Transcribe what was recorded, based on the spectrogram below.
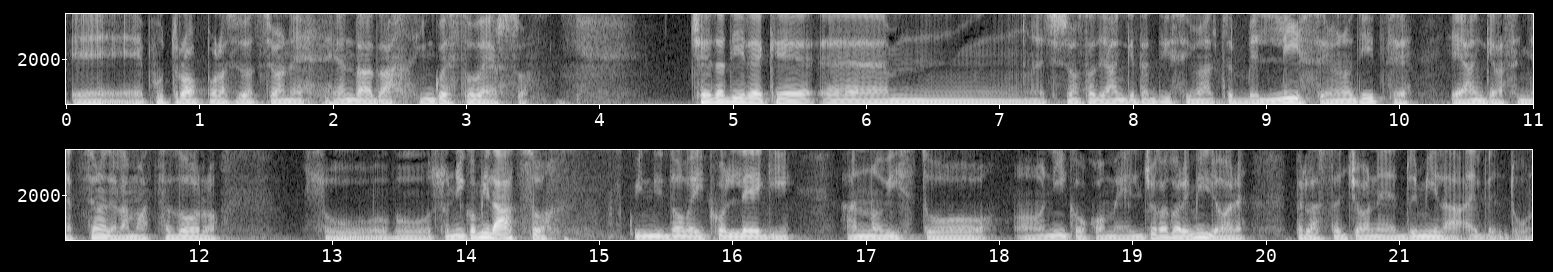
e purtroppo la situazione è andata in questo verso. C'è da dire che ehm, ci sono state anche tantissime altre bellissime notizie e anche l'assegnazione della Mazza d'Oro su, su Nico Milazzo, quindi dove i colleghi hanno visto oh, Nico come il giocatore migliore per la stagione 2021.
